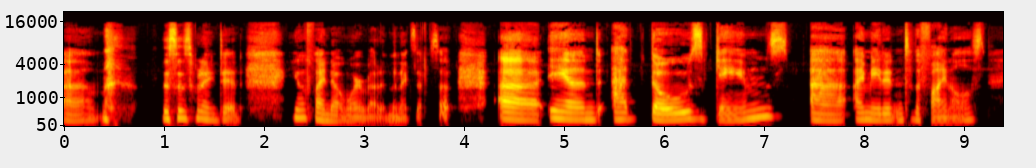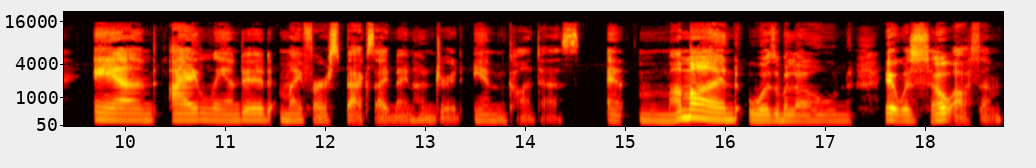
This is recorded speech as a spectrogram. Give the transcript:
Um, this is what I did. You'll find out more about it in the next episode. Uh, and at those games, uh, I made it into the finals and I landed my first backside 900 in contest and my mind was blown. It was so awesome.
